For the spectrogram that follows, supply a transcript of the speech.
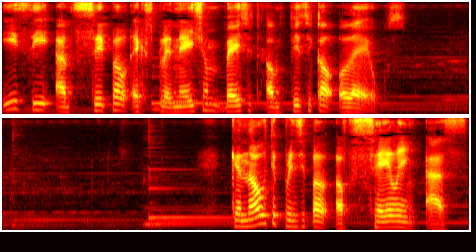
easy and simple explanation based on physical laws. Know the principle of sailing as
